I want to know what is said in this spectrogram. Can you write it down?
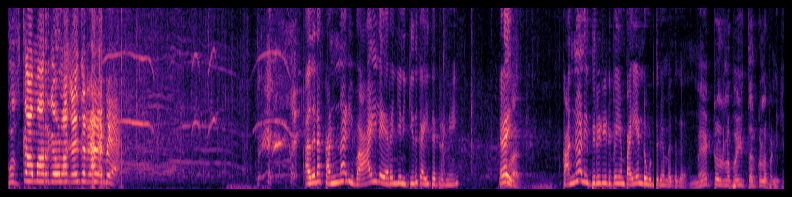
குஸ்காமா இருக்கவங்களா கைத்தட்டாதே அதுனா கண்ணாடி வாயில இறங்கி நிக்குது கை தட்டுற நீ ஏய். கண்ணாடி திருடிட்டு போய் என் பையன் கொடுத்துருவேன் பார்த்துக்க மேட்டூர்ல போய் தற்கொலை பண்ணிக்க.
